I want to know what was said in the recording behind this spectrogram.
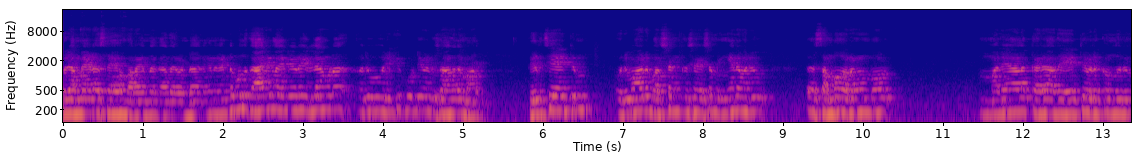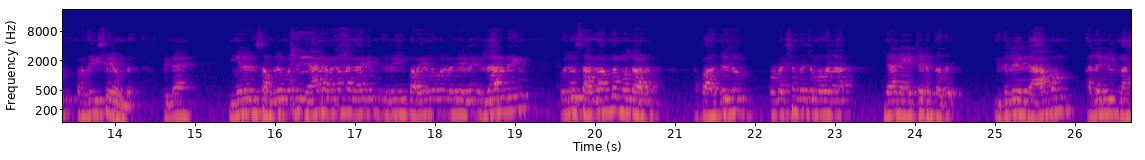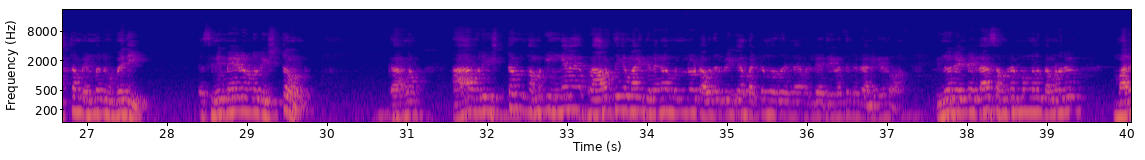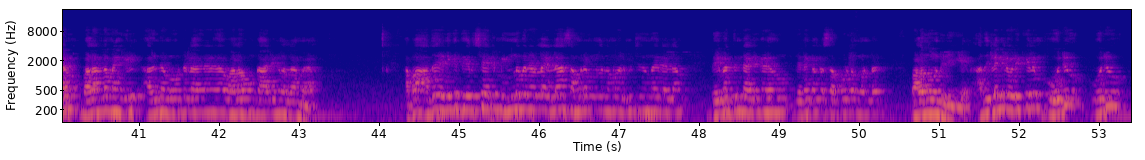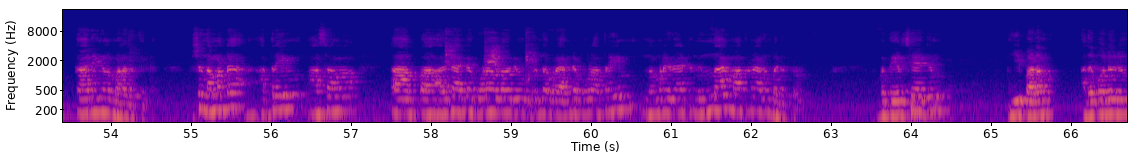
ഒരു അമ്മയുടെ സ്നേഹം പറയുന്ന കഥയുണ്ട് അങ്ങനെ രണ്ട് മൂന്ന് കാര്യങ്ങൾ അതിന്റെ ഇടയിൽ എല്ലാം കൂടെ ഒരു ഒരുക്കി കൂട്ടിയ ഒരു സാധനമാണ്. തീർച്ചയായിട്ടും ഒരുപാട് വർഷങ്ങൾക്ക് ശേഷം ഇങ്ങനെ ഒരു സംഭവം ഇറങ്ങുമ്പോൾ മലയാളക്കര അത് ഏറ്റെടുക്കുന്നൊരു പ്രതീക്ഷയുണ്ട്. പിന്നെ ഇങ്ങനെ ഒരു സംരംഭത്തിൽ ഞാൻ ഇറങ്ങുന്ന കാര്യം ഇതിൽ ഈ പറയുന്ന പോലെ വലിയ എല്ലാവരുടെയും ഒരു സഹകരണം കൊണ്ടാണ്. അപ്പോൾ അതിന്റെ ഒരു പ്രൊഡക്ഷന്റെ ചുമതല ഞാൻ ഏറ്റെടുത്തത്. ഇതിലെ ലാഭം അല്ലെങ്കിൽ നഷ്ടം എന്നൊരു ഉപരി സിനിമയുടെ ഉള്ളൊരു ഇഷ്ടമുണ്ട് കാരണം ആ ഒരു ഇഷ്ടം നമുക്ക് ഇങ്ങനെ പ്രാവർത്തികമായി ജനങ്ങളെ മുന്നോട്ട് അവതരിപ്പിക്കാൻ പറ്റുന്നത് തന്നെ വലിയ ദൈവത്തിന്റെ ഒരു അനുഗ്രഹമാണ്. ഇന്നൊരു എന്റെ എല്ലാ സംരംഭങ്ങളും നമ്മളൊരു മരം വളരണമെങ്കിൽ അതിന്റെ മൂട്ടിൽ അതിന് വളവും കാര്യങ്ങളെല്ലാം വേണം. അപ്പൊ അത് എനിക്ക് തീർച്ചയായിട്ടും ഇന്ന് വരെയുള്ള എല്ലാ സംരംഭങ്ങളും നമ്മൾ ഒരുമിച്ച് നിന്നതിലെല്ലാം ദൈവത്തിന്റെ അനുഗ്രഹവും ജനങ്ങളുടെ സപ്പോർട്ടും കൊണ്ട് വളർന്നുകൊണ്ടിരിക്കുകയാണ്. അതില്ലെങ്കിൽ ഒരിക്കലും ഒരു ഒരു കാര്യങ്ങളും വളരത്തില്ല. പക്ഷെ നമ്മുടെ അത്രയും ആശ്രമ ആ, പ- അതിന് അതിന്റെ കൂടെയുള്ള ഒരു എന്താ പറയാ അതിന്റെ കൂടെ അത്രയും നമ്മൾ ഇതായിട്ട് നിന്നാൽ മാത്രമേ അതും വരത്തുള്ളൂ. അപ്പൊ തീർച്ചയായിട്ടും ഈ പടം അതുപോലെ ഒരു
